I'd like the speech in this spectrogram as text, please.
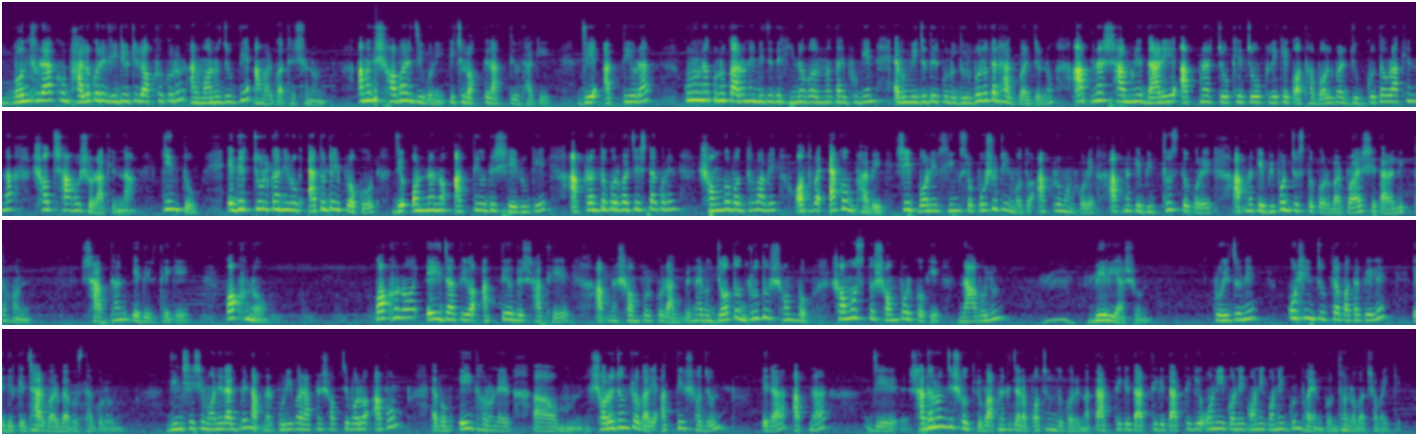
বন্ধুরা, খুব ভালো করে ভিডিওটি লক্ষ্য করুন আর মনোযোগ দিয়ে আমার কথা শুনুন। আমাদের সবার জীবনে কিছু রক্তের আত্মীয় থাকে। যে আত্মীয়রা কোনো না কোনো কারণে নিজেদের হীনবন্যতায় ভুগেন এবং নিজেদের কোনো দুর্বলতা ঢাকবার জন্য আপনার সামনে দাঁড়িয়ে আপনার চোখে চোখ রেখে কথা বলবার যোগ্যতাও রাখেন না সৎ সাহসও রাখেন না। কিন্তু এদের চুলকানি রোগ এতটাই প্রকট যে অন্যান্য আত্মীয়দের সেই রোগে আক্রান্ত করবার চেষ্টা করেন, সঙ্গবদ্ধভাবে অথবা এককভাবে সেই বনের হিংস্র পশুটির মতো আক্রমণ করে আপনাকে বিধ্বস্ত করে, আপনাকে বিপর্যস্ত করবার প্রয়াসে তারা লিপ্ত হন। সাবধান এদের থেকে। কখনো কখনো এই জাতীয় আত্মীয়দের সাথে আপনার সম্পর্ক রাখবেন না এবং যত দ্রুত সম্ভব সমস্ত সম্পর্ককে না বলুন, বেরিয়ে আসুন। প্রয়োজনে কঠিন চুত্রা পাতা পেলে এদেরকে ঝাড়বার ব্যবস্থা করুন। দিন শেষে মনে রাখবেন আপনার পরিবার আপনার সবচেয়ে বড় আপন এবং এই ধরনের ষড়যন্ত্রকারী আত্মীয় স্বজন এরা আপনার যে সাধারণ যে শত্রু বা আপনাকে যারা পছন্দ করে না, তার থেকে তার থেকে তার থেকে অনেক অনেক অনেক অনেক গুণ ভয়ঙ্কর। ধন্যবাদ সবাইকে।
